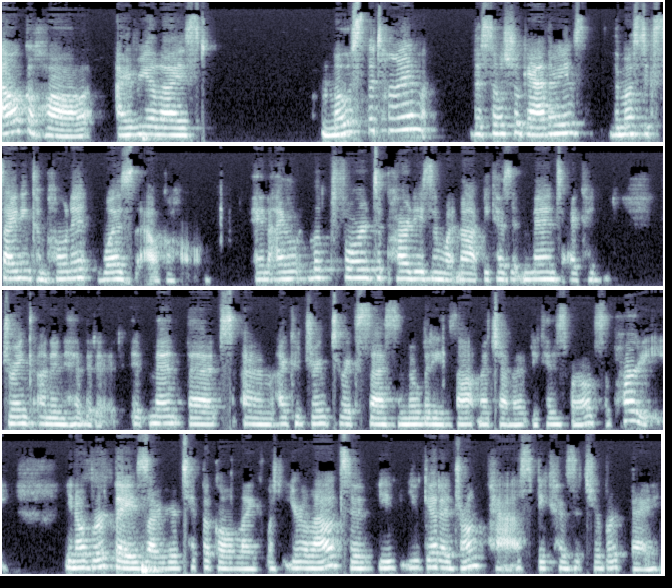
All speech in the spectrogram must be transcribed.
alcohol, I realized most of the time the social gatherings, the most exciting component was the alcohol. And I looked forward to parties and whatnot because it meant I could drink uninhibited. It meant that um, I could drink to excess and nobody thought much of it because, well, it's a party. You know, birthdays are your typical, like, you're allowed to, you, you get a drunk pass because it's your birthday.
